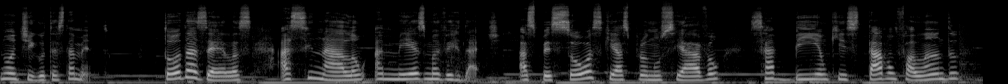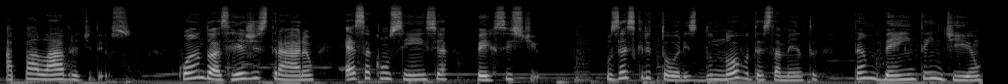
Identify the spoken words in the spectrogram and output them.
no Antigo Testamento. Todas elas assinalam a mesma verdade. As pessoas que as pronunciavam sabiam que estavam falando a palavra de Deus. Quando as registraram, essa consciência persistiu. Os escritores do Novo Testamento também entendiam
